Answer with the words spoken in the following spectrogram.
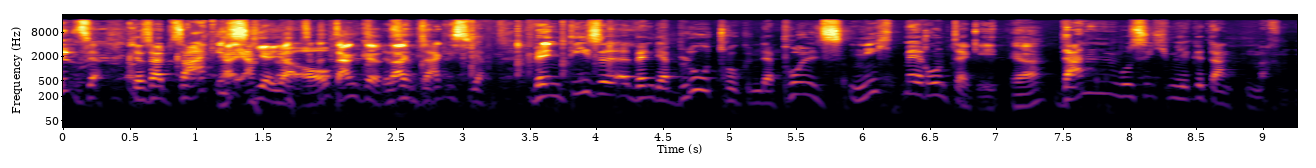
deshalb sage ich es dir ja auch. Danke, deshalb sage ich ja. Wenn, diese, wenn der Blutdruck und der Puls nicht mehr runtergeht, dann muss ich mir Gedanken machen.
